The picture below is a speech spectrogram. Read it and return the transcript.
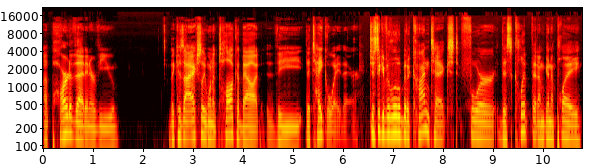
a part of that interview because I actually want to talk about the the takeaway there. Just to give a little bit of context for this clip that I'm going to play,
